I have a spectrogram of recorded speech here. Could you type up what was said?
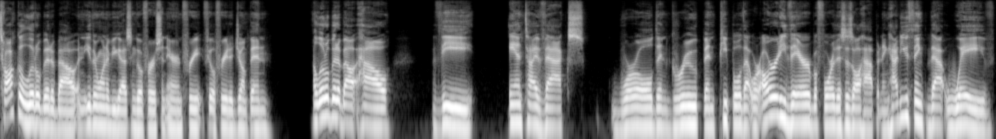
talk a little bit about, and either one of you guys can go first, and Aaron, free, feel free to jump in, a little bit about how the anti vax world and group and people that were already there before this is all happening, how do you think that wave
